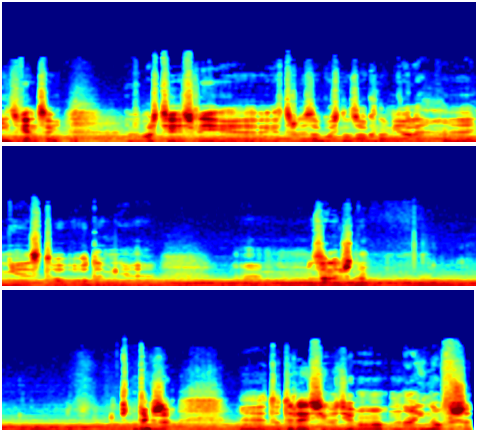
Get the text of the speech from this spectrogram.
nic więcej. Wybaczcie, jeśli e, jest trochę za głośno za oknami, ale e, nie jest to ode mnie zależne. Także to tyle, jeśli chodzi o najnowsze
